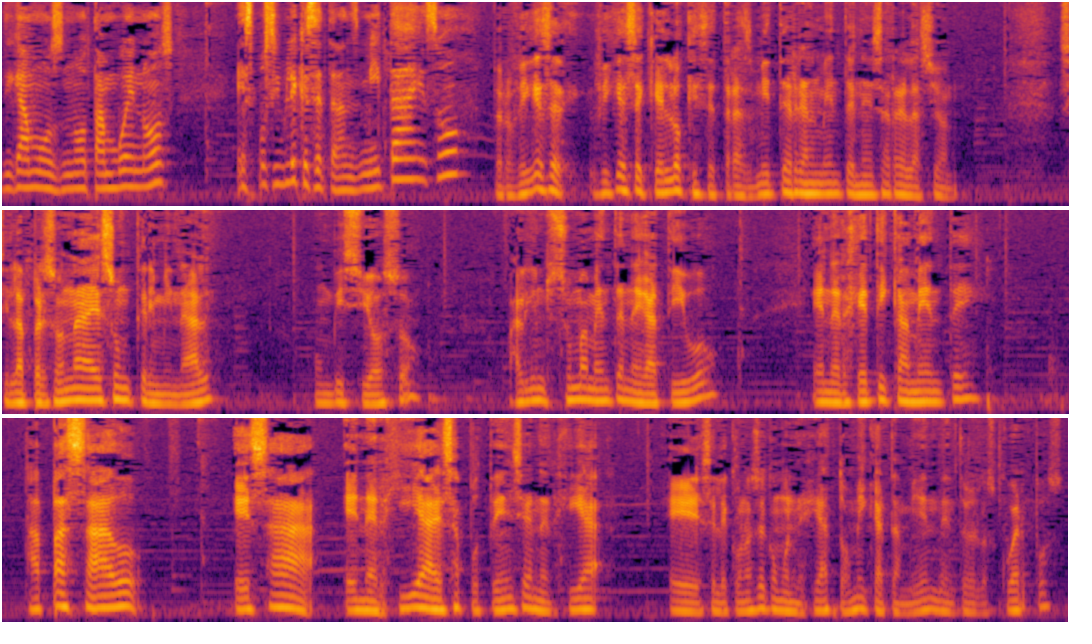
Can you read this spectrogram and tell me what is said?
digamos, no tan buenos, ¿es posible que se transmita eso? Pero fíjese, fíjese qué es lo que se transmite realmente en esa relación. Si la persona es un criminal, un vicioso, alguien sumamente negativo, energéticamente ha pasado esa energía, esa potencia, energía, eh, se le conoce como energía atómica también dentro de los cuerpos,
